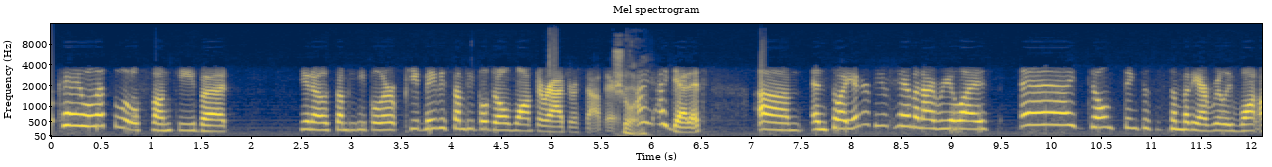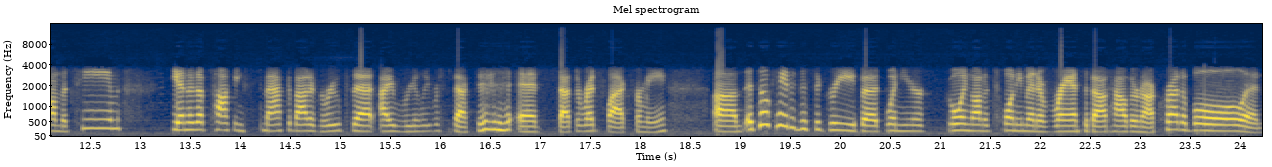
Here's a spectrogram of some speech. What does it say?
okay well that's a little funky but you know some people are maybe some people don't want their address out there. Sure. I, I get it. Um and so I interviewed him and I realized eh, I don't think this is somebody I really want on the team. He ended up talking smack about a group that I really respected and that's a red flag for me um, it's okay to disagree, but when you're going on a 20 minute rant about how they're not credible and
